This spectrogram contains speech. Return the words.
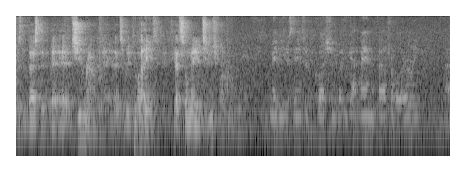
was the best at, at, at shoot around today, that's who he plays. He's got so many to choose from. Maybe you just answered the question, but you got Bam in foul trouble early. Uh,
